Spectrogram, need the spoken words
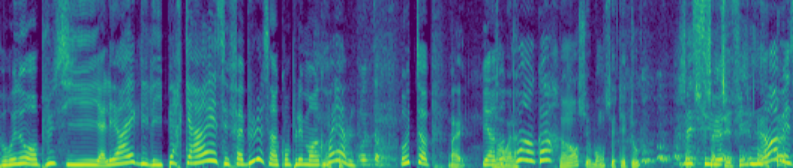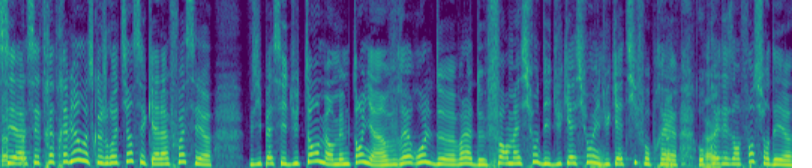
Bruno, en plus, il y a les règles, il est hyper carré, c'est fabuleux, c'est un complément incroyable. Au top. Au top. Ouais. Il y a un autre point encore? Non, non, c'est bon, c'était tout. Ça, ça suffit Non, mais euh, c'est très très bien. Moi, ce que je retiens, c'est qu'à la fois, c'est euh, vous y passez du temps, mais en même temps, il y a un vrai rôle de voilà de formation, d'éducation mhm. éducatif auprès auprès des enfants sur des euh,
